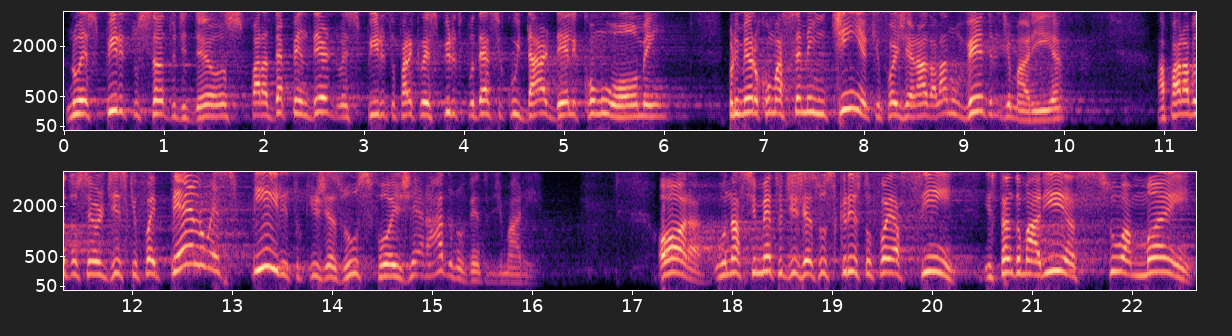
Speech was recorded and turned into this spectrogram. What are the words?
no Espírito Santo de Deus, para depender do Espírito, para que o Espírito pudesse cuidar dele como homem, Primeiro, como a sementinha que foi gerada lá no ventre de Maria. A palavra do Senhor diz que foi pelo Espírito que Jesus foi gerado no ventre de Maria. Ora, o nascimento de Jesus Cristo foi assim, estando Maria, sua mãe,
